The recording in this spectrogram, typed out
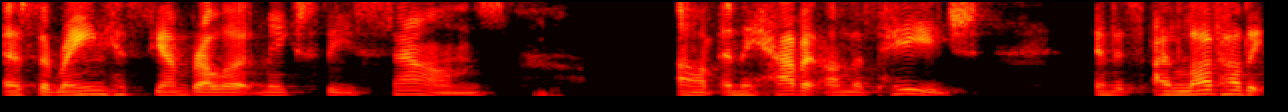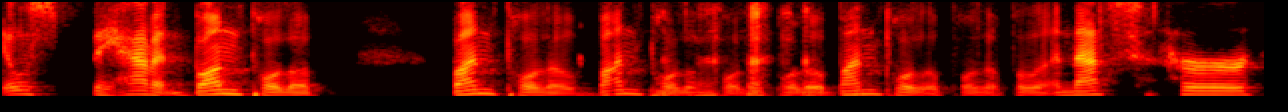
as the rain hits the umbrella it makes these sounds um, and they have it on the page and it's i love how they illustrate they have it bun polo bun polo bun polo polo polo bun polo polo polo and that's her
